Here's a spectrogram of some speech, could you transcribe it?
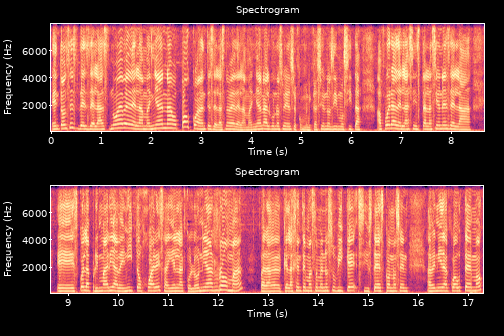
Entonces, desde las 9 de la mañana o poco antes de las 9 de la mañana, algunos medios de comunicación nos dimos cita afuera de las instalaciones de la eh, Escuela Primaria Benito Juárez, ahí en la colonia Roma para que la gente más o menos ubique, si ustedes conocen Avenida Cuauhtémoc,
